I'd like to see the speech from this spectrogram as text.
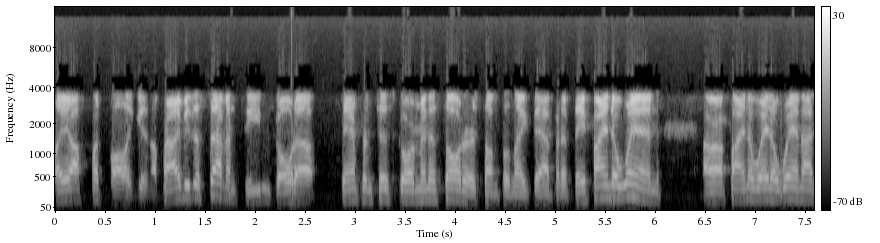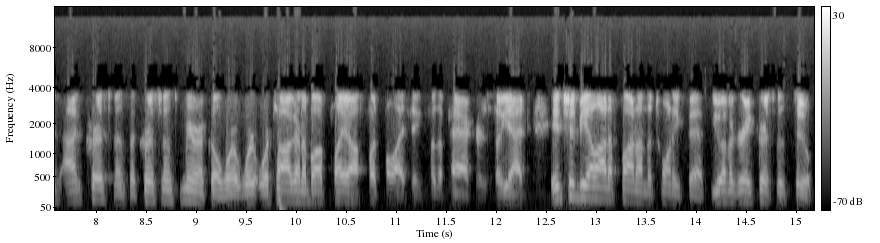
playoff football again. They'll probably be the seventh seed go to San Francisco or Minnesota or something like that. But if they find a win or find a way to win on, on Christmas, a Christmas miracle, we're, we're we're talking about playoff football. I think for the Packers. So yeah, it should be a lot of fun on the 25th. You have a great Christmas too.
